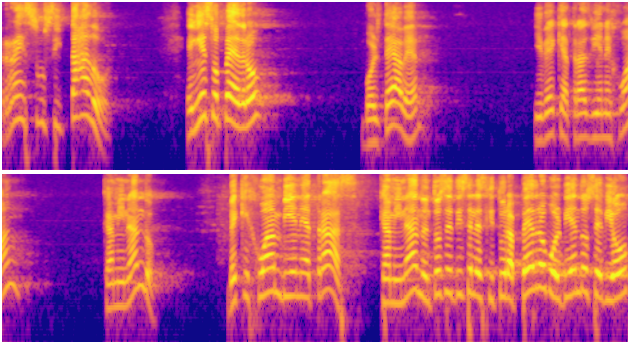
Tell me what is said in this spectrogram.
resucitado. En eso Pedro voltea a ver y ve que atrás viene Juan caminando. Ve que Juan viene atrás caminando. Entonces dice la escritura, Pedro volviéndose vio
